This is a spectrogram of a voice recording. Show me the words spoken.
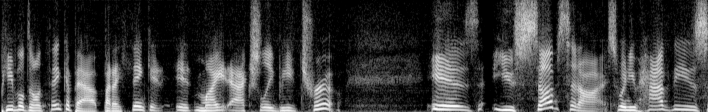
people don't think about, but I think it, it might actually be true. Is you subsidize when you have these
